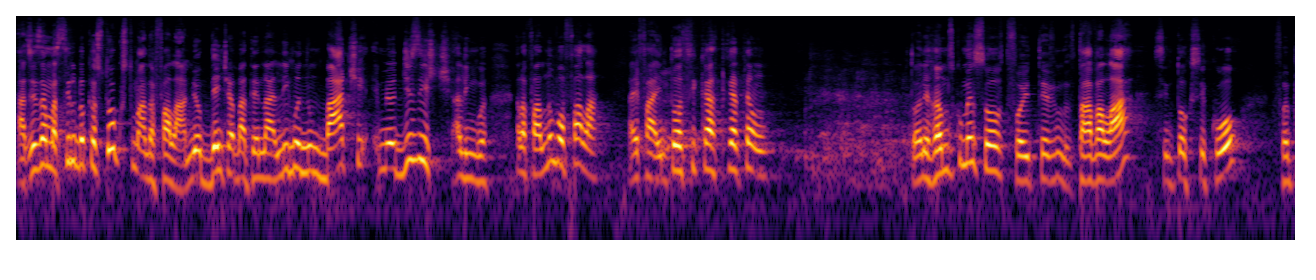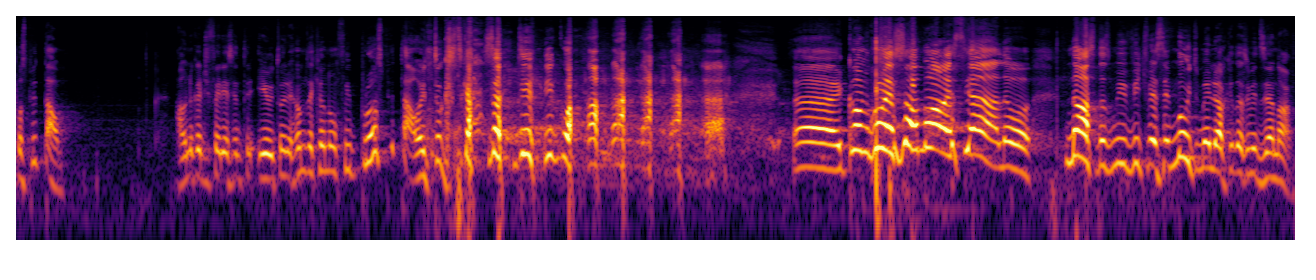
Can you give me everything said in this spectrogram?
Às vezes é uma sílaba que eu estou acostumado a falar. Meu dente vai bater na língua, não bate, meu desiste a língua. Ela fala, não vou falar. Aí fala, intoxicação. Tony Ramos começou, foi, teve, tava lá, se intoxicou, foi pro hospital. A única diferença entre eu e Tony Ramos é que eu não fui pro hospital. A intoxicação teve igual. Ai, como começou bom esse ano! Nossa, 2020 vai ser muito melhor que 2019.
